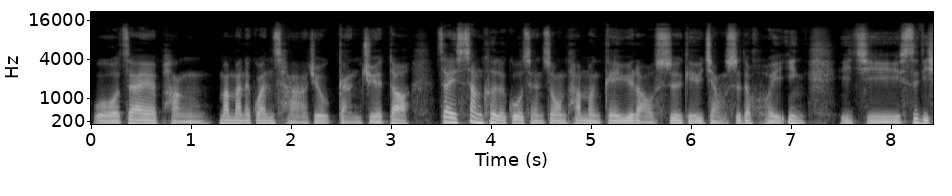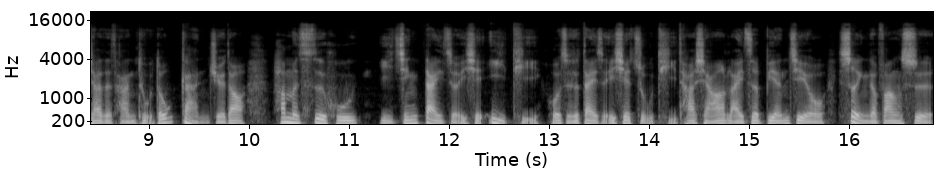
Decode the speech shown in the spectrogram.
我在旁慢慢的观察，就感觉到在上课的过程中，他们给予老师、给予讲师的回应，以及私底下的谈吐，都感觉到他们似乎已经带着一些议题，或者是带着一些主题，他想要来这边借由摄影的方式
